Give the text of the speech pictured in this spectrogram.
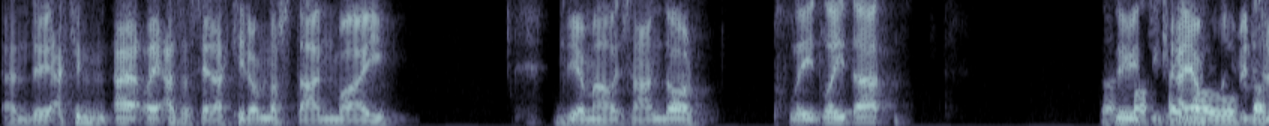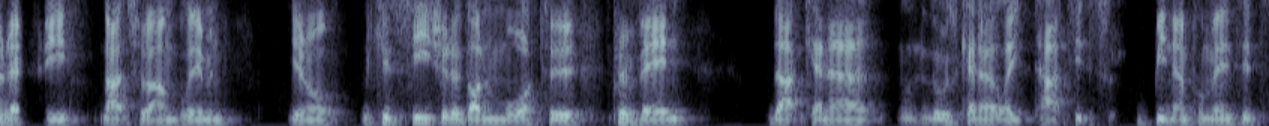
and uh, I can, uh, like, as I said, I can understand why Graham Alexander played like that. The, the guy I'm blaming the referee. That's who I'm blaming. You know, because he should have done more to prevent that kind of those kind of like tactics being implemented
